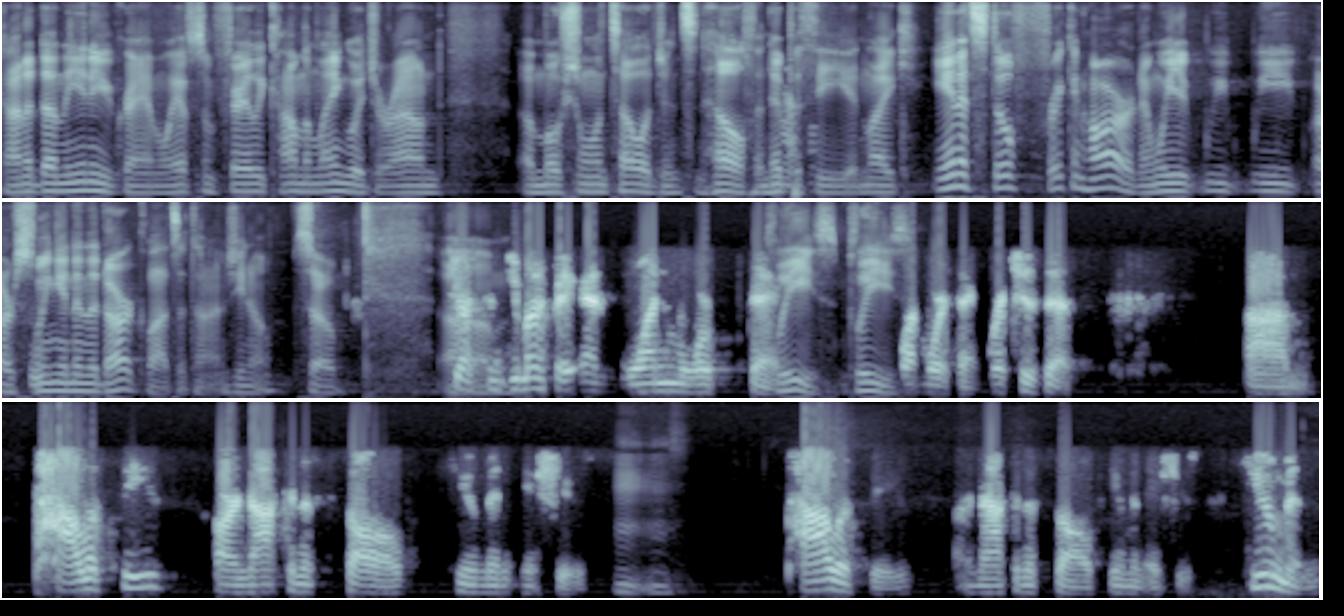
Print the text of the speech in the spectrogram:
kind of done the Enneagram. We have some fairly common language around emotional intelligence and health and empathy and like and it's still freaking hard and we we, we are swinging in the dark lots of times you know so justin um, do you mind if i add one more thing please please one more thing which is this um, policies are not going to solve human issues. Mm-mm. Policies are not going to solve human issues. Humans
